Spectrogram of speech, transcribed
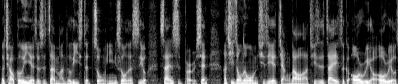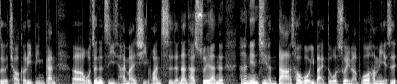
而巧克力呢则是占 Mondelez 的总营收呢是有三十 percent，那其中呢，我们其实也讲到啊，其实在这个 Oreo Oreo 这个巧克力饼干，呃，我真的自己还蛮喜欢吃的。那它虽然呢，它的年纪很大，超过一百多岁嘛，不过他们也是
